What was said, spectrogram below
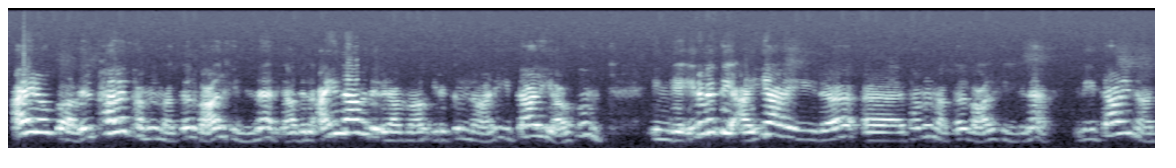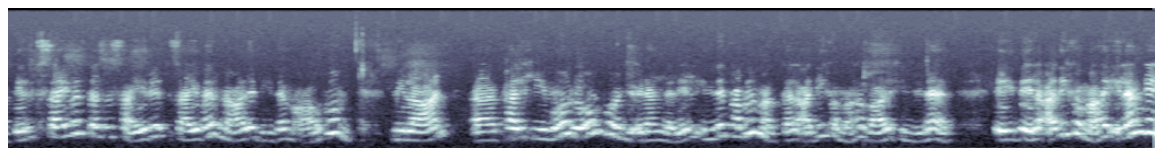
ஐரோப்பாவில் பல தமிழ் மக்கள் வாழ்கின்றனர். அதில் ஐந்தாவது இடமாக இருக்கும் நாடு இத்தாலியாகும். இங்கே இருபத்தி ஐயாயிரம் தமிழ் மக்கள் வாழ்கின்றனர். இது இத்தாலி நாட்டில் சைவர் தச சைவர் நாலு வீதம் ஆகும். மிலான் கல்கிமோ ரோம் போன்ற இடங்களில் இந்த தமிழ் மக்கள் அதிகமாக வாழ்கின்றனர். இதில் அதிகமாக இலங்கை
